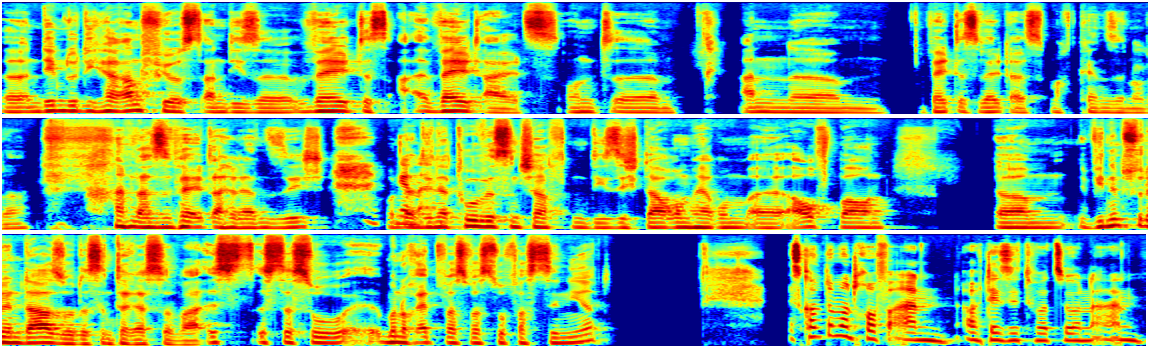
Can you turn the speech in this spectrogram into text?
äh, indem du die heranführst an diese Welt des A- Weltalls und ähm, an ähm, Welt des Weltalls macht keinen Sinn, oder? an das Weltall an sich und an die Genau. Naturwissenschaften, die sich darum herum äh, aufbauen. Ähm, wie nimmst du denn da so das Interesse wahr? Ist, ist das so immer noch etwas, was so fasziniert? Es kommt immer drauf an, auf die Situation an.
